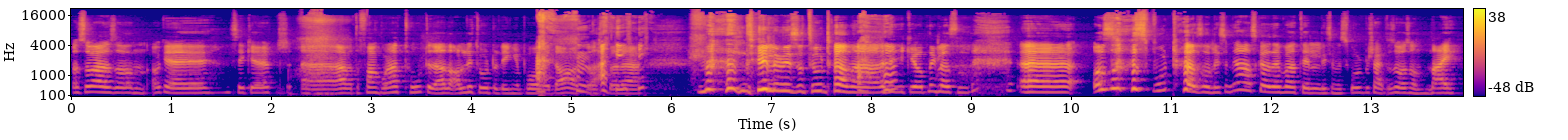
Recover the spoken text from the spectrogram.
Og så var jeg sånn OK, sikkert. Eh, jeg vet da faen hvordan jeg torde det. Jeg hadde aldri tort å ringe på i dag og spørre. Men tydeligvis så torde han Ikke gikk i åttende klassen. Eh, og så spurte jeg sånn liksom, ja, skal det bare til liksom, et skoleprosjekt? Og så var det sånn nei.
